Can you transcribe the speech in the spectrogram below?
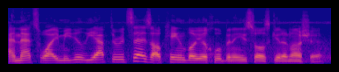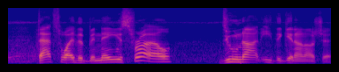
And that's why immediately after it says, Al kain lo yachlu b'nei Yisrael gid anasha. That's why the b'nei Yisrael do not eat the gid anasha.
